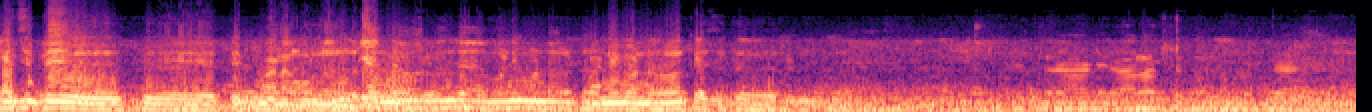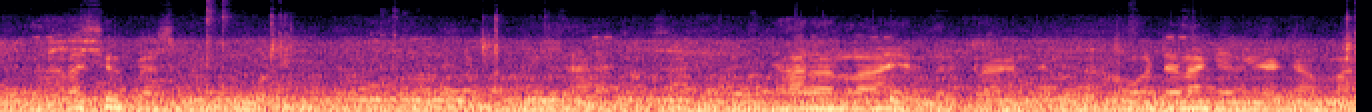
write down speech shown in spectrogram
கட்சித்தேவுக்கு தீர்மானம் கொண்டு முக்கிய தலைவர் வந்து வந்து மணிமண்டபம் மணிமண்டபம் கட்சித்தேவு ஆண்டு காலத்துக்கு இந்த அரசியல் பேசணும் யாரெல்லாம் இருந்திருக்கிறாங்கன்னு தெரியல அவங்ககிட்ட எல்லாம் கேள்வி கேட்காம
